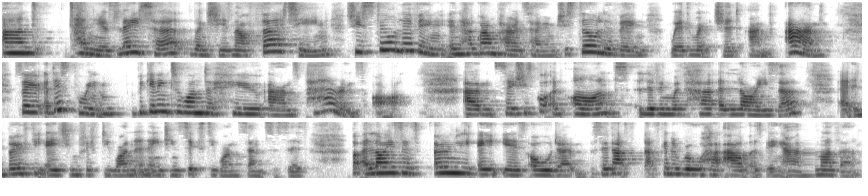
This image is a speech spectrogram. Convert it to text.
And 10 years later, when she is now 13, she's still living in her grandparents' home. She's still living with Richard and Anne. So at this point, I'm beginning to wonder who Anne's parents are. Um, so she's got an aunt living with her, Eliza, uh, in both the 1851 and 1861 censuses. But Eliza's only eight years older, so that's that's going to rule her out as being Anne's mother.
